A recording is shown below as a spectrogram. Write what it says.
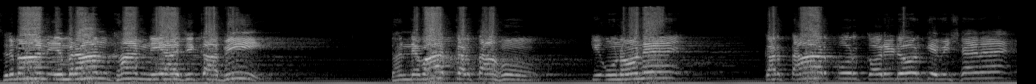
श्रीमान इमरान खान नियाजी का भी धन्यवाद करता हूँ कि उन्होंने करतारपुर कॉरिडोर के विषय में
